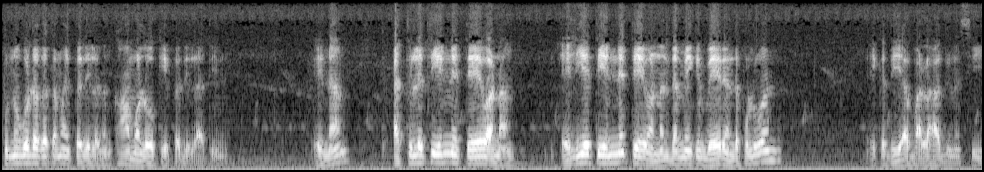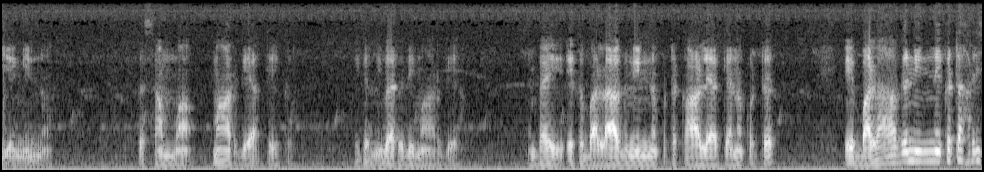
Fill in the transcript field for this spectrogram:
කුණ ගොඩක තමයි ඉපදිලා දැන් කාම ලෝකේ ඉපදිලා තින්නේ. එහෙනම් ඇතුලේ තියෙන්නේ තේවනම් එළියේ තියෙන්නේ තේවනම් දැන් මේකෙන් බේරෙන්න පුළුවන්ද? ඒක දිහා බලාගෙන 100න් ඉන්නවා. ඒක සම්මා මාර්ගයක් ඒක. ඒක නිවැරදි මාර්ගයක්. හැබැයි ඒක බලාගෙන ඉන්නකොට කාලයක් යනකොට ඒ බලාගෙන ඉන්න එකට හරි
